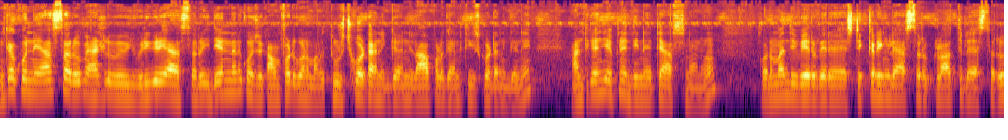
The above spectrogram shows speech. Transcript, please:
ఇంకా కొన్ని వేస్తారు మ్యాట్లు విడిగిడి వేస్తారు. ఇదేంటంటే కొంచెం కంఫర్ట్ కూడా మనకు తుడుచుకోవడానికి కానీ లోపల కానీ తీసుకోవడానికి కానీ అందుకని చెప్పి నేను దీన్ని అయితే వేస్తున్నాను. కొంతమంది వేరు వేరే స్టిక్కరింగ్లు వేస్తారు క్లాత్లు వేస్తారు.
